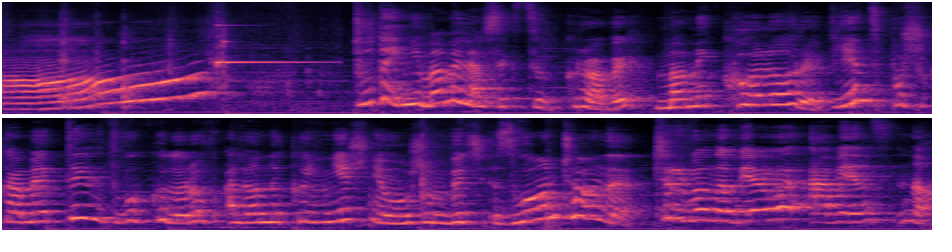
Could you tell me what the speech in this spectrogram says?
O. Nie mamy lasek cukrowych, mamy kolory, więc poszukamy tych dwóch kolorów, ale one koniecznie muszą być złączone. Czerwono-białe, a więc No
